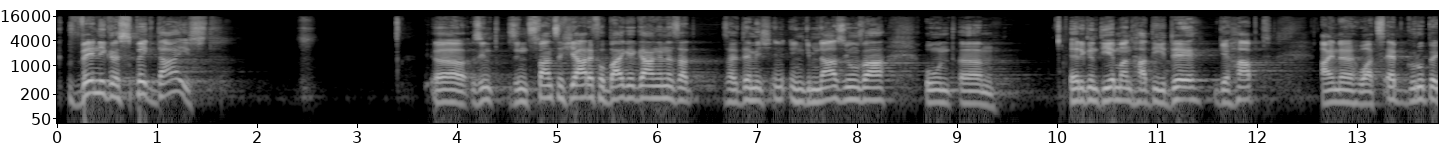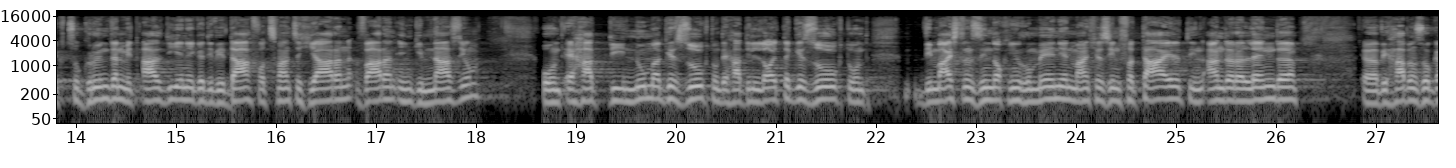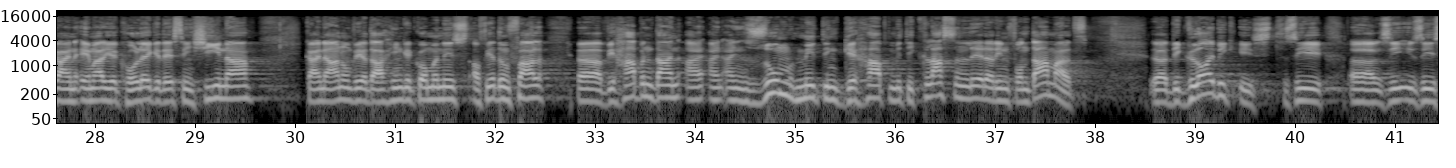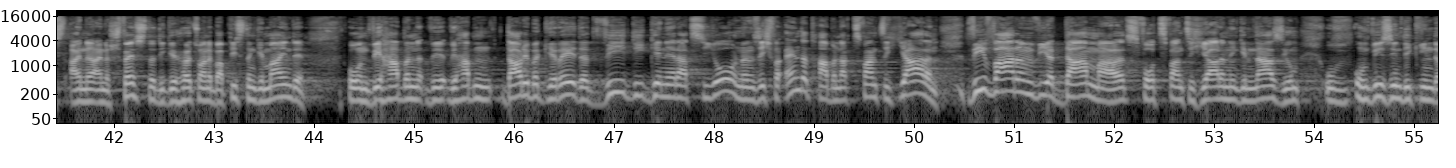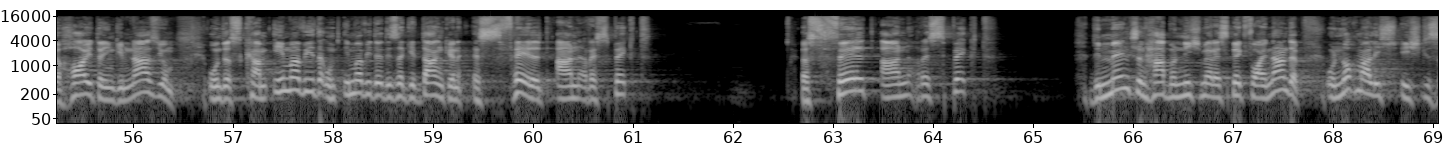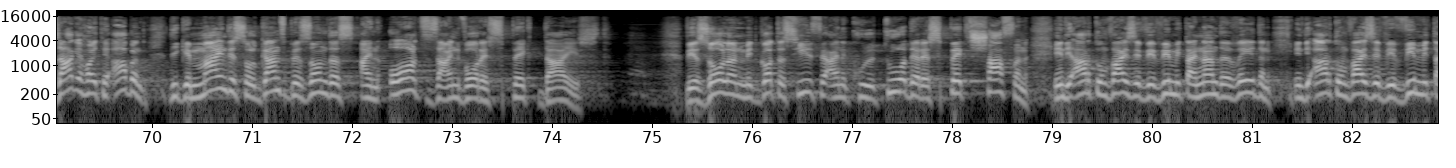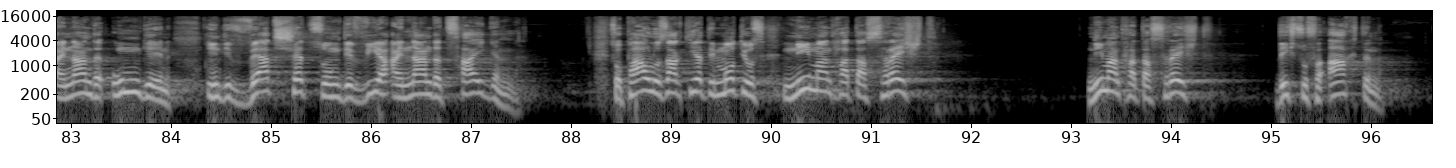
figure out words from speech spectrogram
wenig Respekt da ist. Äh, sind, sind 20 Jahre vorbeigegangen, seit, seitdem ich im Gymnasium war und ähm, irgendjemand hat die Idee gehabt, eine WhatsApp-Gruppe zu gründen mit all diejenigen, die wir da vor 20 Jahren waren im Gymnasium. Und er hat die Nummer gesucht und er hat die Leute gesucht und die meisten sind noch in Rumänien, manche sind verteilt in andere Länder. Äh, wir haben sogar einen ehemaligen Kollege, der ist in China. Keine Ahnung, wer da hingekommen ist. Auf jeden Fall, äh, wir haben dann ein, ein, ein Zoom-Meeting gehabt mit der Klassenlehrerin von damals äh, die gläubig ist. Sie, sie, sie ist eine, eine Schwester, die gehört zu einer Baptistengemeinde. Und wir haben, wir, wir haben darüber geredet, wie die Generationen sich verändert haben nach 20 Jahren. Wie waren wir damals vor 20 Jahren im Gymnasium und, und wie sind die Kinder heute im Gymnasium? Und es kam immer wieder und immer wieder dieser Gedanke, es fehlt an Respekt. Es fehlt an Respekt. Die Menschen haben nicht mehr Respekt voreinander. Und nochmal, ich, ich sage heute Abend, die Gemeinde soll ganz besonders ein Ort sein, wo Respekt da ist. Wir sollen mit Gottes Hilfe eine Kultur der Respekt schaffen, in die Art und Weise, wie wir miteinander reden, in die Art und Weise, wie wir miteinander umgehen, in die Wertschätzung, die wir einander zeigen. So Paulus sagt hier Timotheus, niemand hat das Recht, niemand hat das Recht, dich zu verachten,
